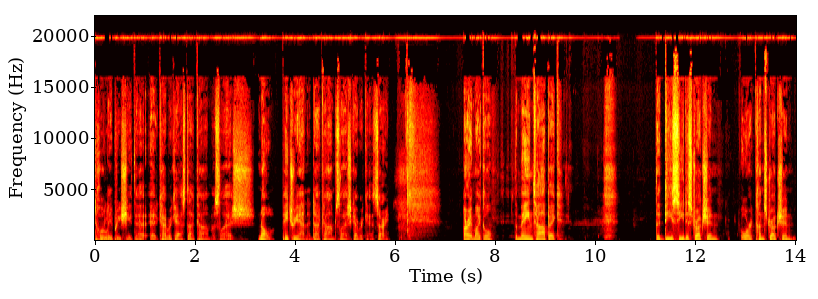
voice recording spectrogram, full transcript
totally appreciate that at kybercast.com slash no patreon.com slash kybercast. Sorry. All right, Michael. The main topic the DC destruction or construction.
